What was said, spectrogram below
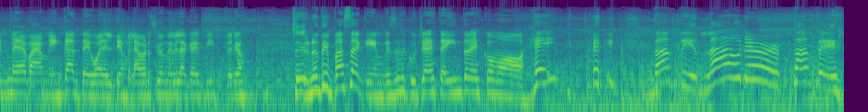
canción. Me, me encanta igual el tema, la versión de Black Eyed Peas, pero, pero ¿no te pasa que empezás a escuchar esta intro y es como, hey, hey, pump it louder, pump it.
